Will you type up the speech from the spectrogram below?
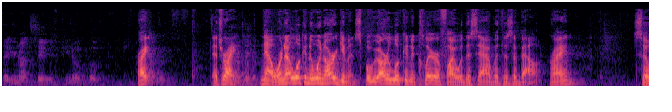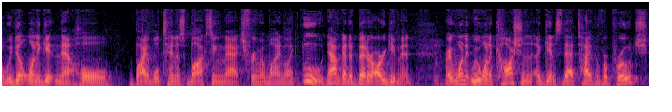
that you're not saved if you don't quote. Right. That's right. Now, we're not looking to win arguments, but we are looking to clarify what the Sabbath is about, right? So we don't want to get in that whole Bible tennis boxing match frame of mind, like, ooh, now I've got a better argument, right? We want to caution against that type of approach,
